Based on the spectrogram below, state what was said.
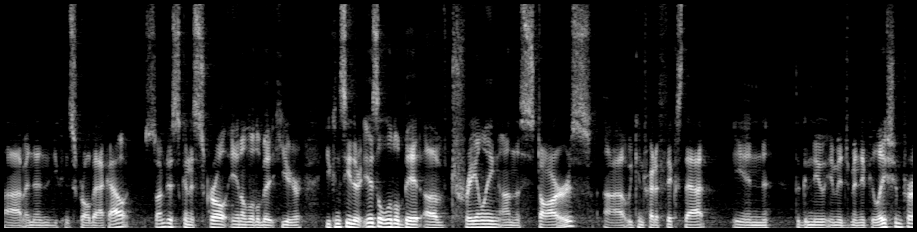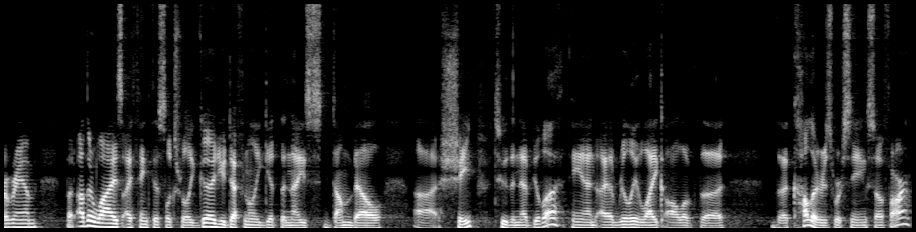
um, and then you can scroll back out. So I'm just going to scroll in a little bit here. You can see there is a little bit of trailing on the stars. Uh, we can try to fix that in the GNU image manipulation program. But otherwise, I think this looks really good. You definitely get the nice dumbbell uh, shape to the nebula, and I really like all of the the colors we're seeing so far.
